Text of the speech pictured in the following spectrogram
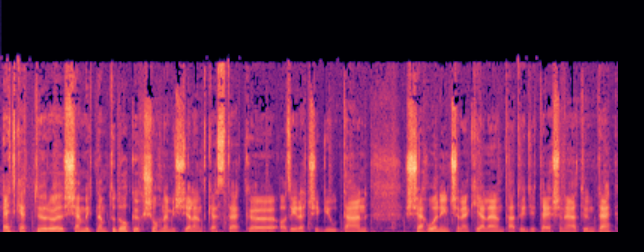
Egy-kettőről semmit nem tudok, ők soha nem is jelentkeztek az érettségi után, sehol nincsenek jelen, tehát hogy teljesen eltűntek.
